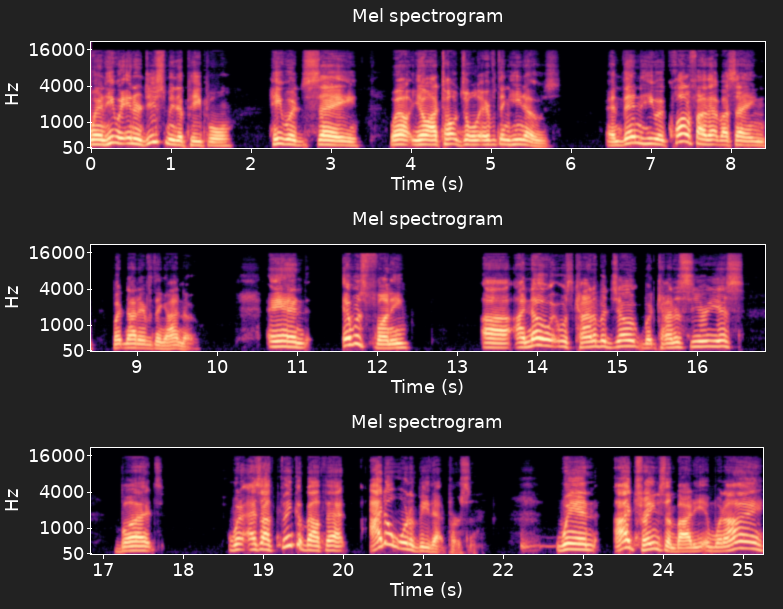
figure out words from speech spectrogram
when he would introduce me to people, he would say, Well, you know, I taught Joel everything he knows. And then he would qualify that by saying, But not everything I know. And it was funny. Uh, I know it was kind of a joke, but kind of serious. But when, as I think about that, I don't want to be that person. When I train somebody and when I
